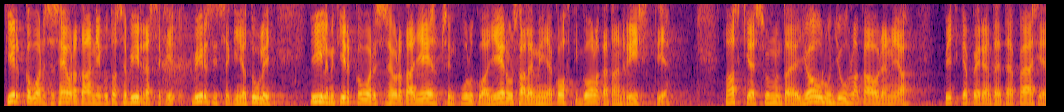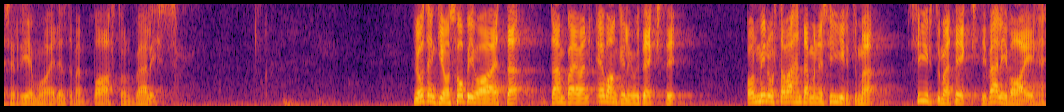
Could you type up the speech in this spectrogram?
Kirkkovuodessa seurataan, niin kuin tuossa virsissäkin jo tuli ilmi, kirkkovuodessa seurataan Jeesuksen kulkua Jerusalemiin ja kohti Golgatan ristiä. Laskiaissunnuntai on joulun juhlakauden ja pitkäperjantai ja pääsiäisen riemua edeltävän paaston välissä. Jotenkin on sopivaa, että tämän päivän evankeliumiteksti on minusta vähän tämmöinen siirtymä, siirtymäteksti, välivaihe.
